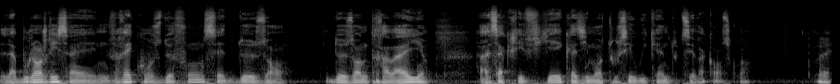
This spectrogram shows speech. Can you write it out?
La boulangerie, c'est une vraie course de fond, c'est deux ans. Deux ans de travail à sacrifier quasiment tous ses week-ends, toutes ses vacances. Quoi. Ouais.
